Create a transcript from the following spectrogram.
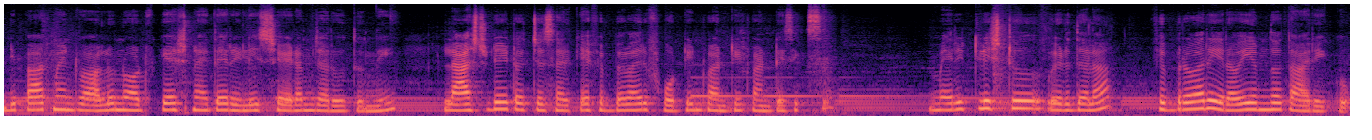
డిపార్ట్మెంట్ వాళ్ళు నోటిఫికేషన్ అయితే రిలీజ్ చేయడం జరుగుతుంది. లాస్ట్ డేట్ వచ్చేసరికి ఫిబ్రవరి fourteen twenty twenty six. Merit list విడుదల ఫిబ్రవరి ఇరవై ఎనిమిదో తారీఖు.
